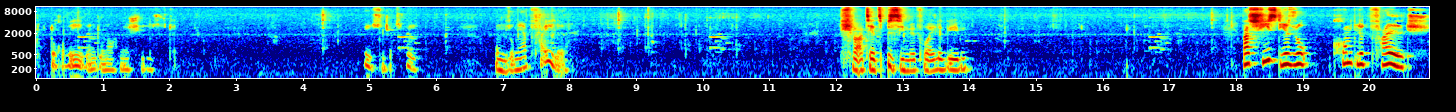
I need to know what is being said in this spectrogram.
Das tut doch weh, wenn du nach mir schießt. Wie denn jetzt weh? Umso mehr Pfeile. Ich warte jetzt, bis sie mir Pfeile geben. Was schießt ihr so komplett falsch?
